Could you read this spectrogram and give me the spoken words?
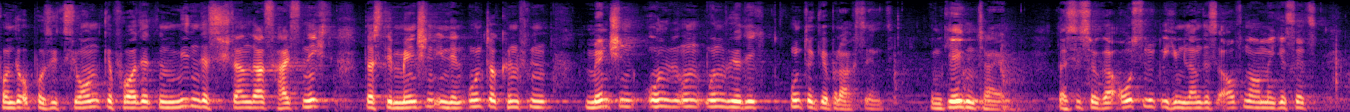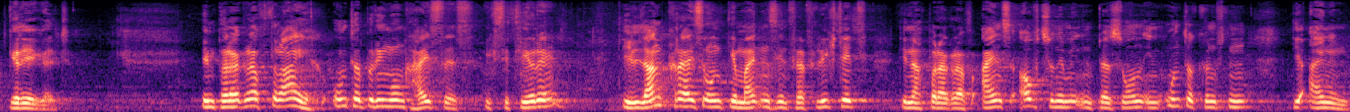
von der Opposition geforderten Mindeststandards heißt nicht, dass die Menschen in den Unterkünften menschenunwürdig untergebracht sind. Im Gegenteil. Das ist sogar ausdrücklich im Landesaufnahmegesetz geregelt. In § 3 Unterbringung heißt es, ich zitiere, die Landkreise und Gemeinden sind verpflichtet, die nach § 1 aufzunehmenden Personen in Unterkünften, die einen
